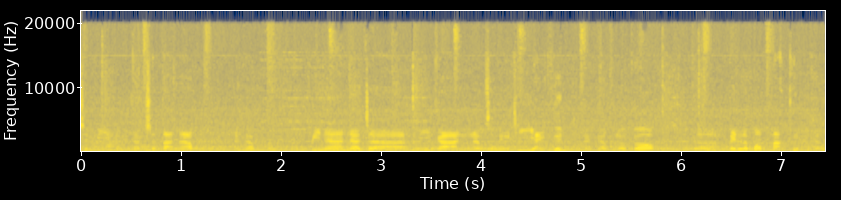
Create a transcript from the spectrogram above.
SME รวมทั้งสตาร์ทอัพ นะครับปีหน้าน่าจะมีการนำเสนอที่ใหญ่ขึ้นนะครับแล้วก็เอ่อเป็นระบบมากขึ้นครับ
